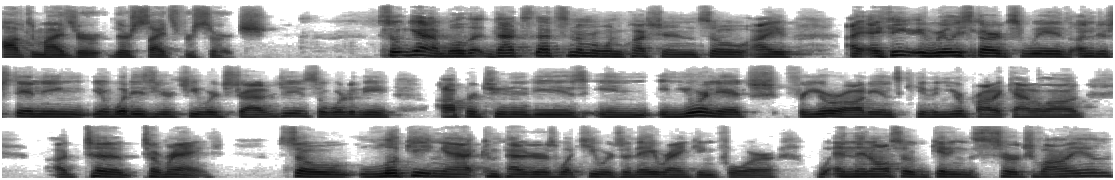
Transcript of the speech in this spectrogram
optimize their their sites for search? So yeah, well that's that's the number one question. So I I, think it really starts with understanding you know what is your keyword strategy. So what are the opportunities in in your niche for your audience given your product catalog uh, to to rank? So looking at competitors what keywords are they ranking for? And then also getting the search volume.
